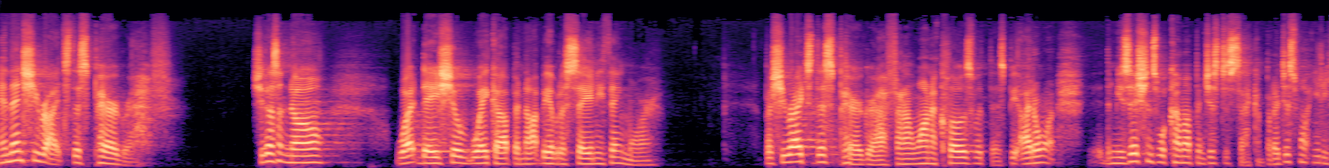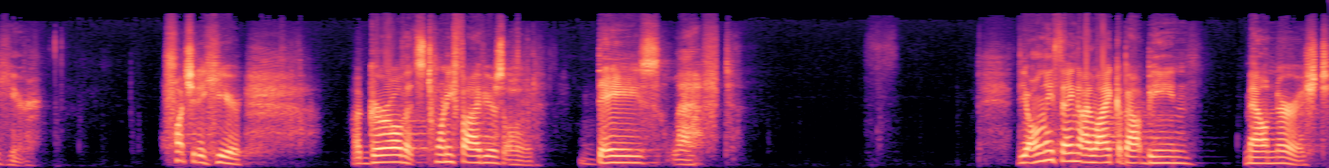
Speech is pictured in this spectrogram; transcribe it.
And then she writes this paragraph. She doesn't know what day she'll wake up and not be able to say anything more. But she writes this paragraph, and I want to close with this. I don't want the musicians will come up in just a second, but I just want you to hear. I want you to hear a girl that's 25 years old, days left. The only thing I like about being malnourished,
